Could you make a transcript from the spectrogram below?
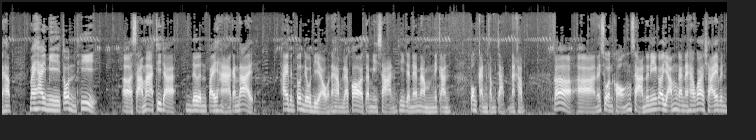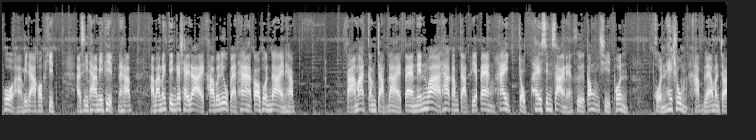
นะครับ ไม่ให้มีต้นที่สามารถที่จะเดินไปหากันได้ ให้เป็นต้นเดียวๆนะครับ แล้วก็จะมีสารที่จะแนะนำในการป้องกันกำจัดนะครับ ก็ในส่วนของสารตัวนี้ก็ย้ำกันนะครับ ก็ใช้เป็นพวกอะมิดาคอผิดอะซีทามีผิดนะครับอะบาเมกตินก็ใช้ได้คาร์บอริล85 ก็พ่นได้นะครับ สามารถกำจัดได้ แต่เน้นว่าถ้ากำจัดเพี้ยแป้งให้จบให้สิ้นซากเนี่ยคือต้องฉีดพ่นผลให้ชุ่มนะครับแล้วมันจะ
